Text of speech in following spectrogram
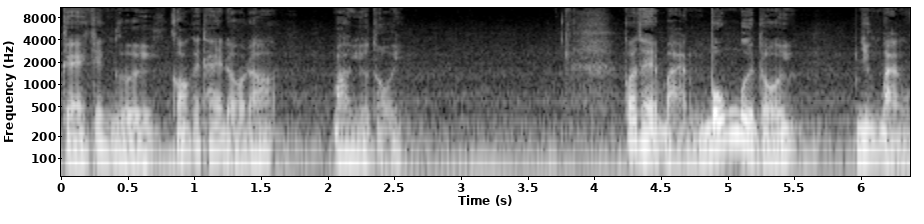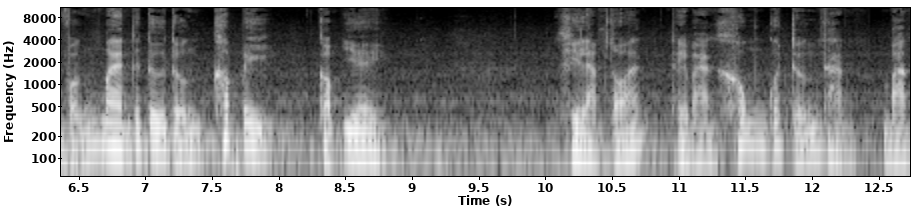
kể cái người có cái thái độ đó bao nhiêu tuổi. Có thể bạn 40 tuổi, nhưng bạn vẫn mang cái tư tưởng copy, cọp dê. Khi làm toán thì bạn không có trưởng thành bằng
